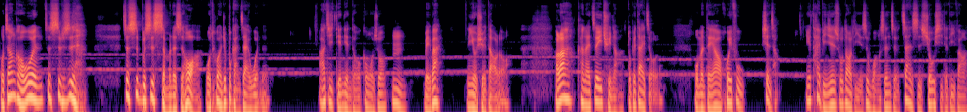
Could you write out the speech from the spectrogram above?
我张口问：“这是不是？这是不是什么的时候啊？”我突然就不敢再问了。阿纪点点头，跟我说：“嗯，没办，你有学到了哦。好啦，看来这一群啊都被带走了，我们得要恢复现场。”因为太平间说到底也是往生者暂时休息的地方啊，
